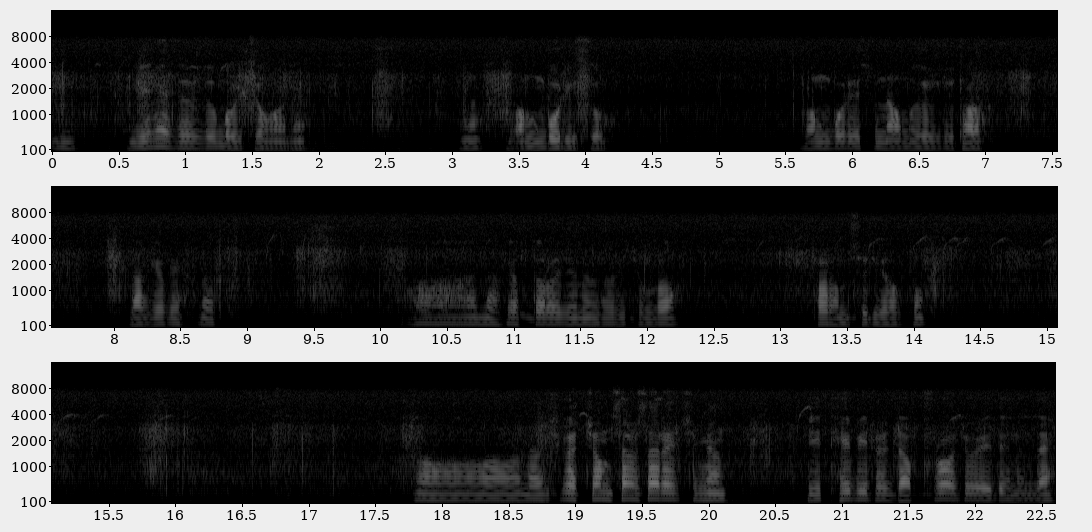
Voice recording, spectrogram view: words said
음, 얘네들도 멀쩡하네. 어? 왕보리수. 왕보리수 나무들도 다 낙엽이 하나도. 와, 낙엽 떨어지는 소리 좀 봐. 바람 소리하고. 아, 날씨가 좀 쌀쌀해지면 이 퇴비를 다 풀어줘야 되는데.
